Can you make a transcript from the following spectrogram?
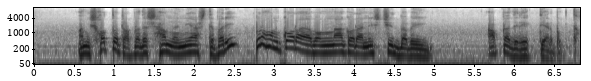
আমি সত্যটা আপনাদের সামনে নিয়ে আসতে পারি। গ্রহণ করা এবং না করা নিশ্চিতভাবেই আপনাদের এখতিয়ারভুক্ত।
